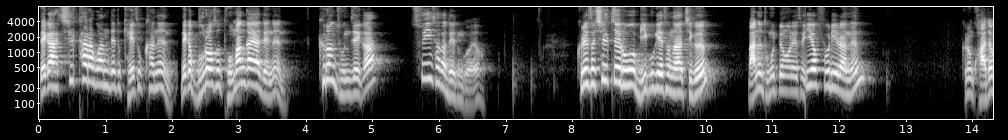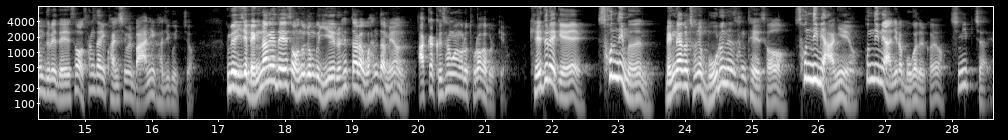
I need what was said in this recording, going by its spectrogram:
내가 싫다라고 하는데도 계속하는 내가 물어서 도망가야 되는 그런 존재가 수의사가 되는 거예요. 그래서 실제로 미국에서나 지금 많은 동물병원에서 이어풀이라는 그런 과정들에 대해서 상당히 관심을 많이 가지고 있죠. 그러면 이제 맥락에 대해서 어느 정도 이해를 했다라고 한다면 아까 그 상황으로 돌아가 볼게요. 개들에게 손님은 맥락을 전혀 모르는 상태에서 손님이 아니에요. 손님이 아니라 뭐가 될까요? 침입자예요.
